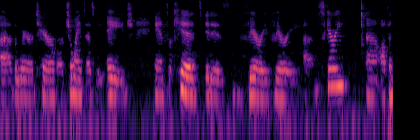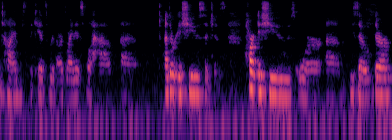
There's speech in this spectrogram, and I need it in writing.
uh, the wear and tear of our joints as we age. And for kids, it is very, very um, scary. Uh, oftentimes the kids with arthritis will have uh, other issues such as heart issues or um, so they're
